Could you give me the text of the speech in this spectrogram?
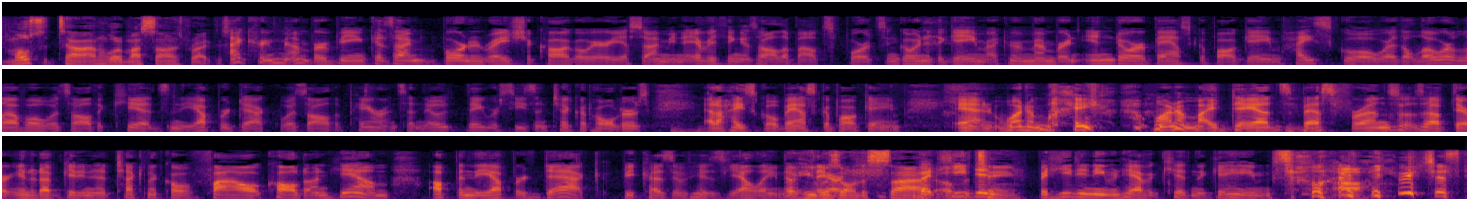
Most of the time, I don't go to my son's practice. I can remember being because I'm born and raised Chicago area, so I mean everything is all about sports. And going to the game, I can remember an indoor basketball game, high school, where the lower level was all the kids and the upper deck was all the parents, and those, they were season ticket holders at a high school basketball game. And one of my one of my dad's best friends was up there, ended up getting a technical foul called on him up in the upper deck because of his yelling. But up he was on the side but of he the didn't, team. But he didn't even have a kid in the game, so I mean, he was just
